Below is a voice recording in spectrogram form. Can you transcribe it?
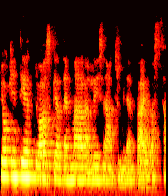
jokin tietty askelten määrän lisääntyminen päivässä.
